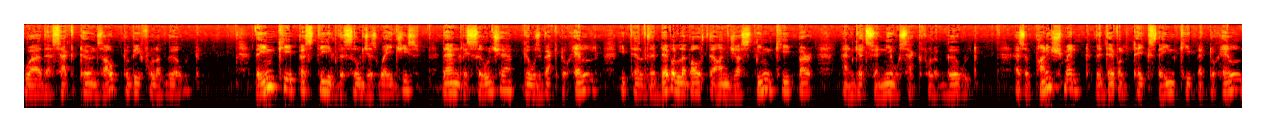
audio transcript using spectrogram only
where the sack turns out to be full of gold. The innkeeper steals the soldier's wages. The angry soldier goes back to hell. He tells the devil about the unjust innkeeper and gets a new sack full of gold. As a punishment, the devil takes the innkeeper to hell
